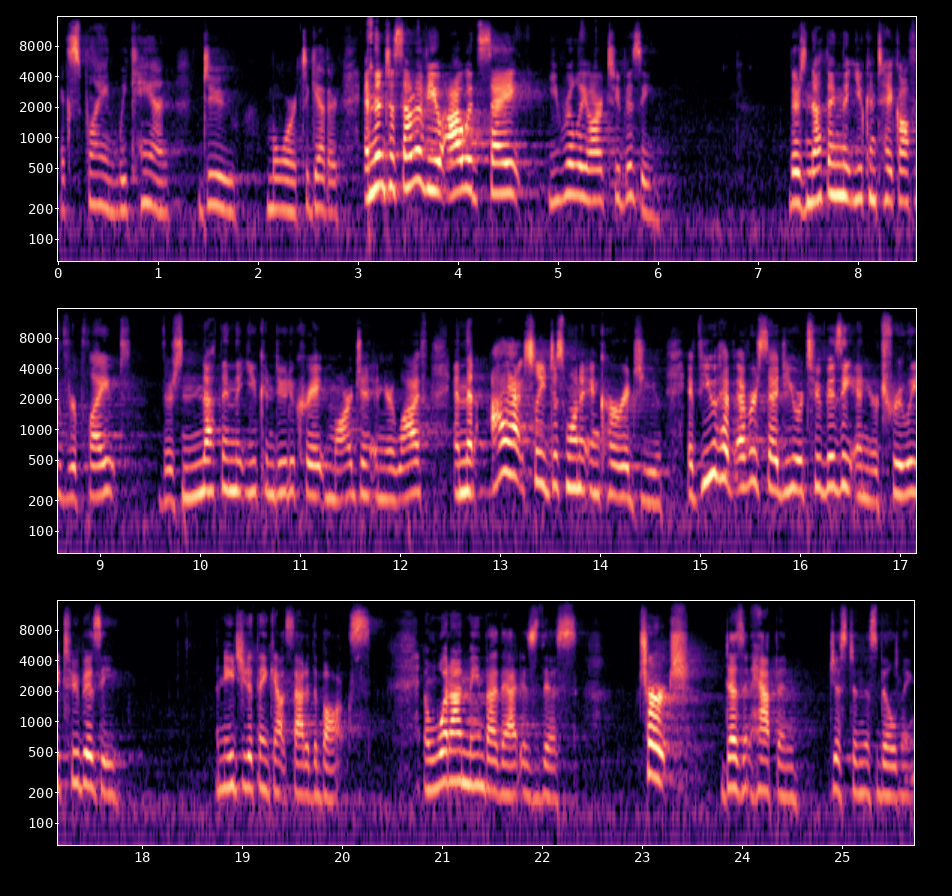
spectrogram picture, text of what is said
explain. We can do more together. And then to some of you, I would say you really are too busy. There's nothing that you can take off of your plate. There's nothing that you can do to create margin in your life. And then I actually just want to encourage you. If you have ever said you are too busy and you're truly too busy, I need you to think outside of the box. And what I mean by that is this church doesn't happen just in this building.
